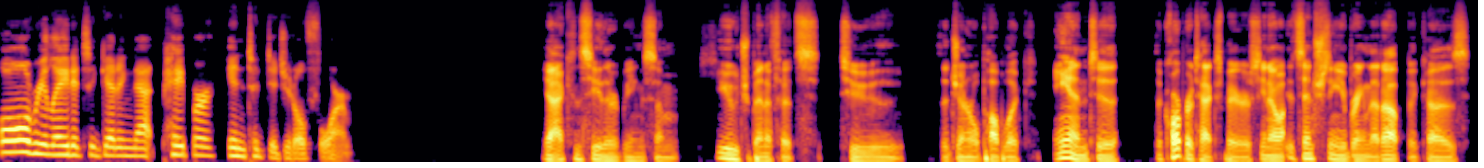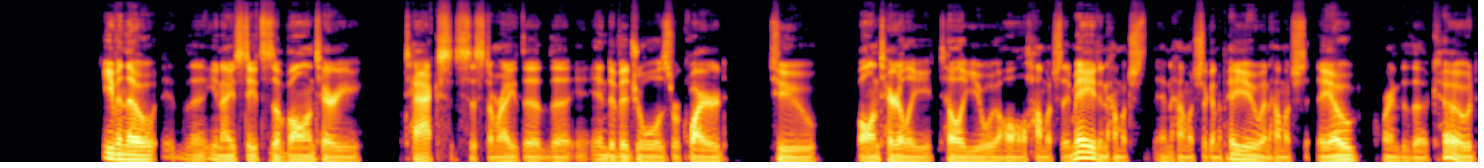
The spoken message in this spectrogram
all related to getting that paper into digital form. Yeah, I can see there being some huge benefits to the general public and to the corporate taxpayers. You know, it's interesting you bring that up because even though the United States is a voluntary tax system, right? The the individual is required to voluntarily tell you all how much they made and how much and how much they're going to pay you and how much they owe according to the code.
